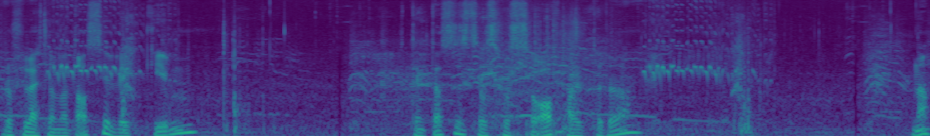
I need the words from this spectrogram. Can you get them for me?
Oder vielleicht wir das hier weggeben. Ich denke, das ist das, was so aufhaltet, oder? Na?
